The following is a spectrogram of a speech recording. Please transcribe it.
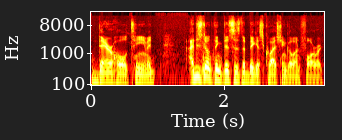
their whole team. It, I just don't think this is the biggest question going forward.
